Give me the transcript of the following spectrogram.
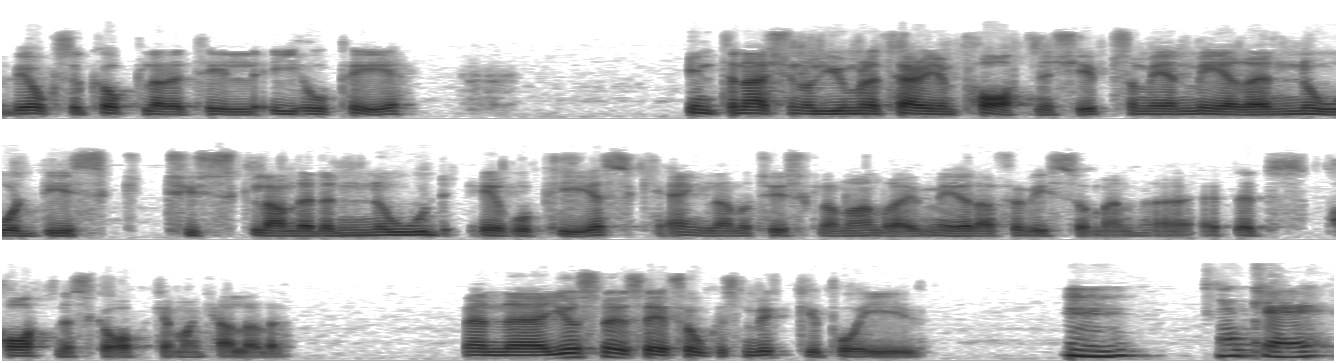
Vi är också kopplade till IHP, International Humanitarian Partnership, som är en mer nordisk Tyskland eller nordeuropeisk. England och Tyskland och andra är med där förvisso, men ett, ett partnerskap kan man kalla det. Men eh, just nu så är fokus mycket på EU. Mm. Okej,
